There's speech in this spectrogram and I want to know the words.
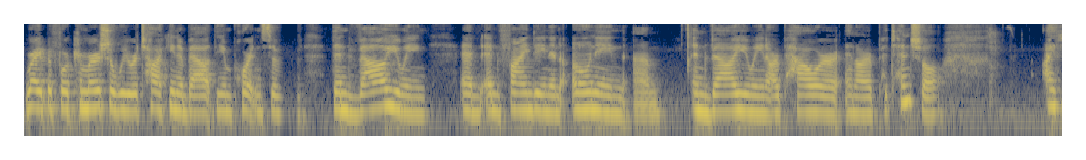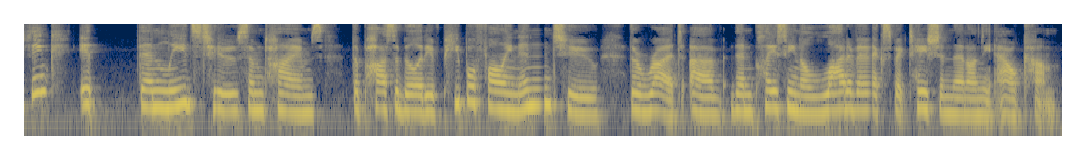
right before commercial we were talking about the importance of then valuing and, and finding and owning um, and valuing our power and our potential. I think it then leads to sometimes the possibility of people falling into the rut of then placing a lot of expectation then on the outcome.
